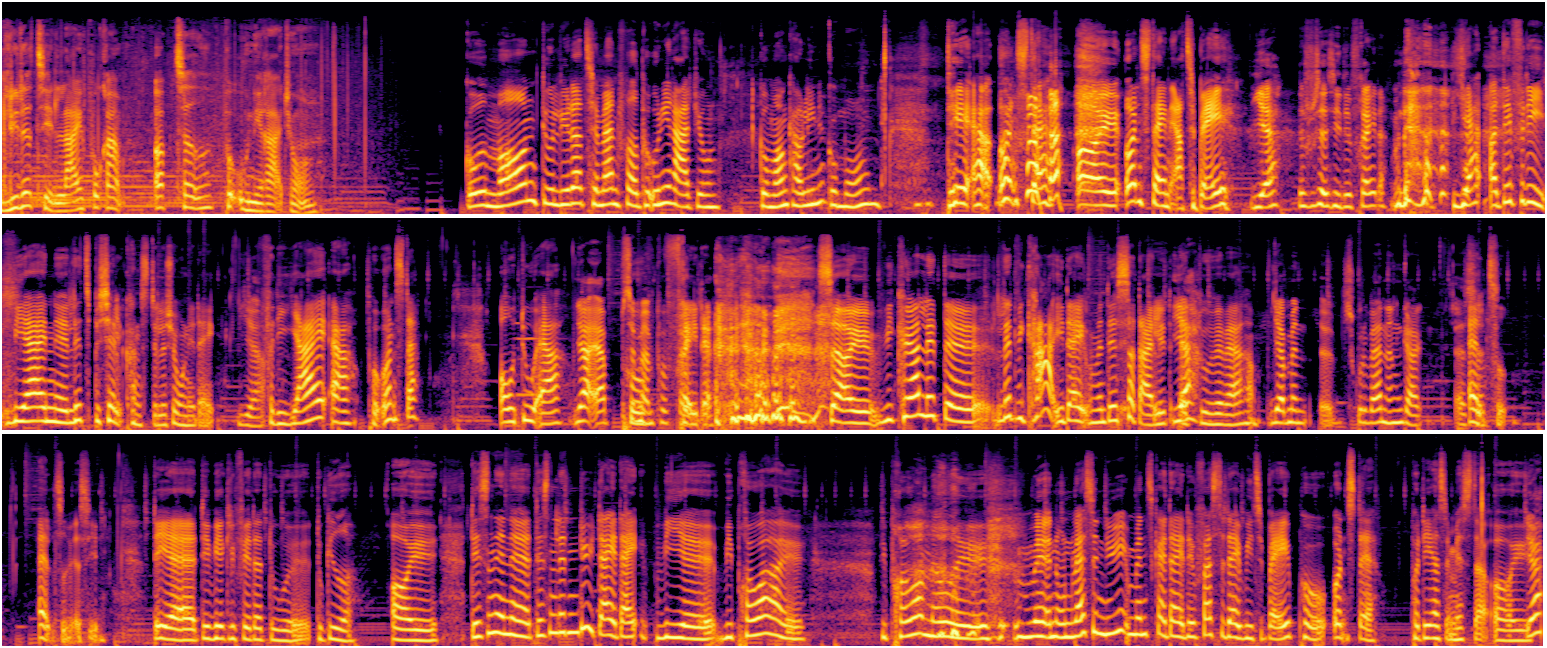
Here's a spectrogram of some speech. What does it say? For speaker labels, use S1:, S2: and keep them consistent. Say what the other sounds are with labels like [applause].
S1: Du lytter til et live-program optaget på Uniradioen.
S2: Godmorgen, du lytter til Manfred på Uniradioen. Godmorgen, Karoline.
S3: Godmorgen.
S2: Det er onsdag, [laughs] og øh, onsdagen er tilbage.
S3: Ja, jeg skulle sige, at det er fredag. Men det [laughs]
S2: Ja, og det er fordi, vi er en øh, lidt speciel konstellation i dag.
S3: ja.
S2: Fordi jeg er på onsdag, og du er
S3: Jeg er simpelthen på fredag. [laughs]
S2: Så øh, vi kører lidt, øh, lidt vikar i dag, men det er så dejligt,
S3: Ja.
S2: at du vil være her.
S3: Jamen, øh, skulle det være en anden gang? Altså,
S2: Altid. Altid vil jeg sige. Det er, det er virkelig fedt, at du, øh, du gider. Og øh, det, er sådan en, øh, det er sådan lidt en ny dag i dag. Vi, øh, vi prøver... Øh, vi prøver med, øh, [laughs] med nogle masse nye mennesker i dag. Det er jo første dag, vi er tilbage på onsdag på det her semester, og øh,
S3: Ja,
